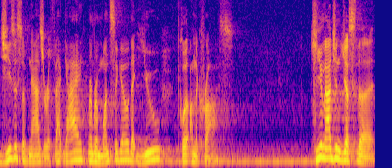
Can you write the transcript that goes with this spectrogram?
Jesus of Nazareth, that guy, remember months ago that you put on the cross? Can you imagine just the,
